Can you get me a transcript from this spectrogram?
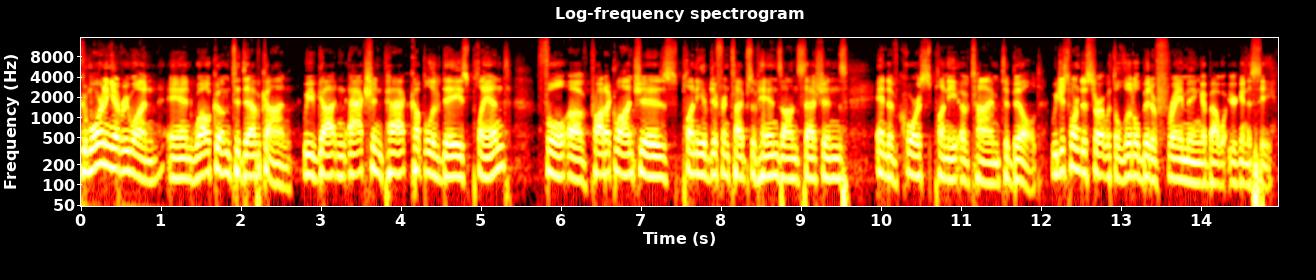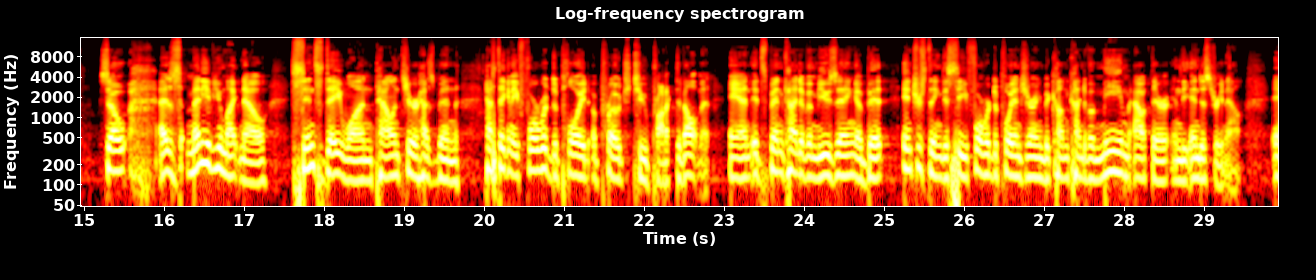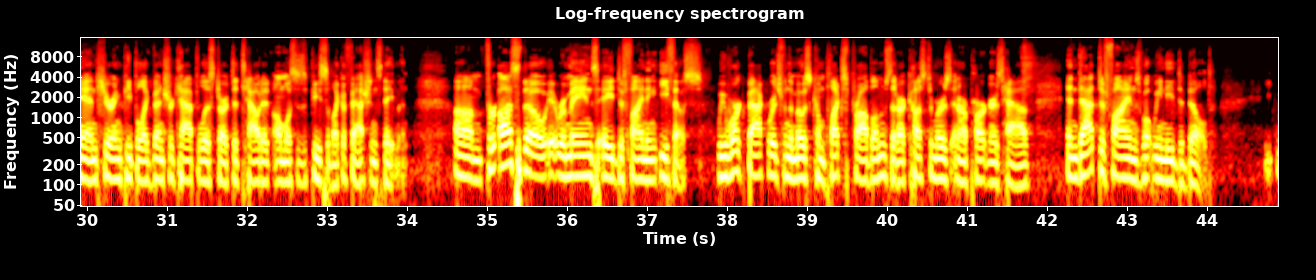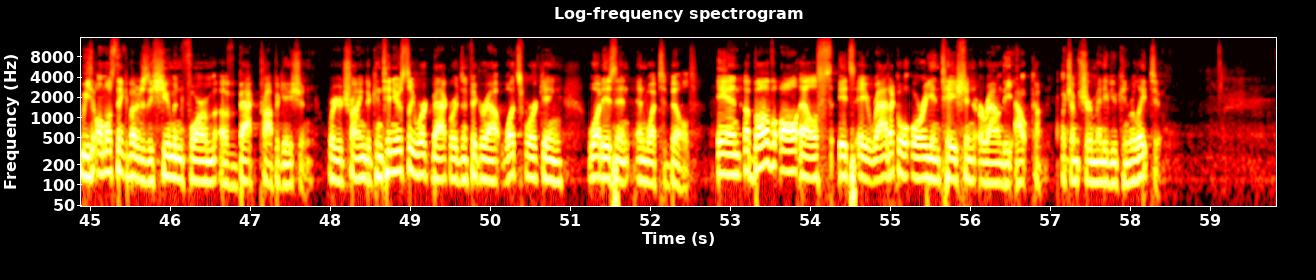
Good morning, everyone, and welcome to DevCon. We've got an action-packed couple of days planned, full of product launches, plenty of different types of hands-on sessions, and of course, plenty of time to build. We just wanted to start with a little bit of framing about what you're going to see. So, as many of you might know, since day one, Palantir has, been, has taken a forward deployed approach to product development. And it's been kind of amusing, a bit interesting to see forward deployed engineering become kind of a meme out there in the industry now. And hearing people like venture capitalists start to tout it almost as a piece of like a fashion statement. Um, for us, though, it remains a defining ethos. We work backwards from the most complex problems that our customers and our partners have, and that defines what we need to build we almost think about it as a human form of back propagation, where you're trying to continuously work backwards and figure out what's working, what isn't, and what to build. And above all else, it's a radical orientation around the outcome, which I'm sure many of you can relate to.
